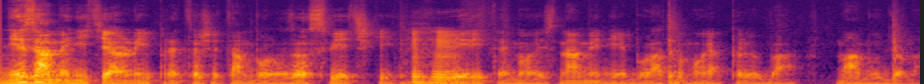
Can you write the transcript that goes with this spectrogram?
nezameniteľný, pretože tam bolo zo sviečky mm-hmm. vyrité moje znamenie, bola to moja prvá, mám ju doma.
